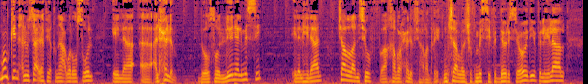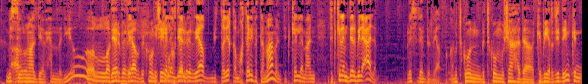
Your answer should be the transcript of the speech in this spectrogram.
ممكن المساعدة في إقناع والوصول إلى آه، الحلم بوصول ليونيل ميسي إلى الهلال. إن شاء الله نشوف خبر حلو في شهر أبريل. إن شاء الله نشوف ميسي في الدوري السعودي في الهلال. ميسي آه. ورونالدو يا محمد. يا الله ديربي الرياض بيكون شيء مختلف ديربي الرياض بطريقة مختلفة تماما. تتكلم عن تتكلم ديربي العالم. وليس ديربي الرياض فقط. بتكون بتكون مشاهدة كبيرة جدا. يمكن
